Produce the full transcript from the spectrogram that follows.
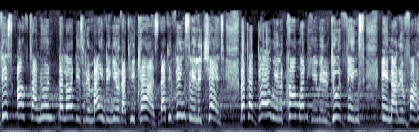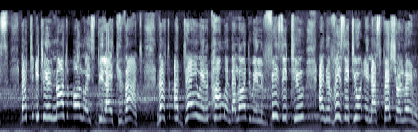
This afternoon, the Lord is reminding you that He cares, that things will change, that a day will come when He will do things in a reverse, that it will not always be like that, that a day will come when the Lord will visit you and visit you in a special way.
